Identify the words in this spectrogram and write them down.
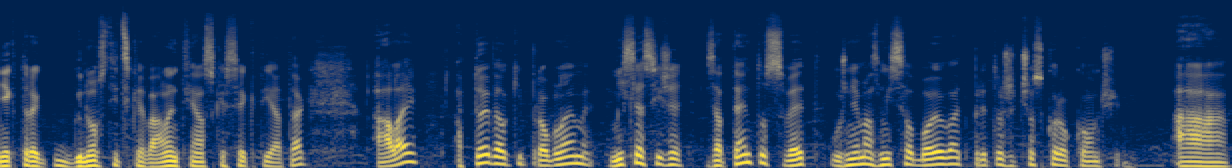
niektoré gnostické valentianské sekty a tak. Ale, a to je veľký problém, myslia si, že za tento svet už nemá zmysel bojovať, pretože čo skoro končí. A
